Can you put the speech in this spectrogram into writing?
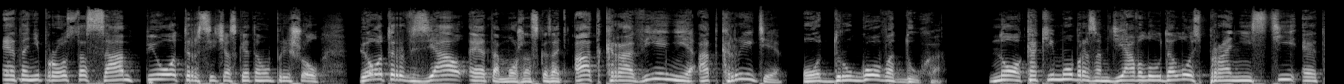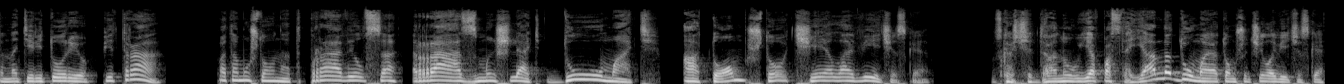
Это не просто сам Петр сейчас к этому пришел. Петр взял это, можно сказать, откровение, открытие от другого духа. Но каким образом дьяволу удалось пронести это на территорию Петра? Потому что он отправился размышлять, думать о том, что человеческое. Скажете, да, ну я постоянно думаю о том, что человеческое.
